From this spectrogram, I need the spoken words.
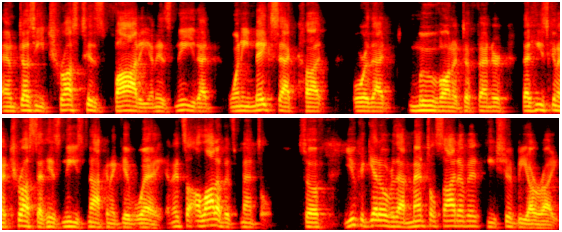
and does he trust his body and his knee that when he makes that cut or that move on a defender that he's going to trust that his knee's not going to give way and it's a lot of it's mental so if you could get over that mental side of it he should be all right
